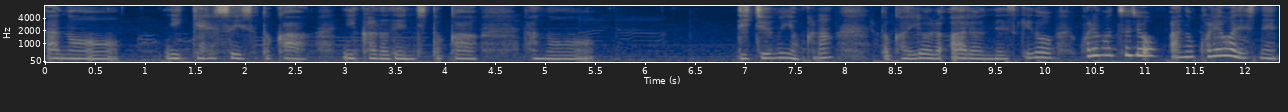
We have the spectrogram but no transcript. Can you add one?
あの、ニッケル水素とか、ニカド電池とか、あの、リチウムイオンかな？とかいろいろあるんですけど、これも通常、あの、これはですね、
